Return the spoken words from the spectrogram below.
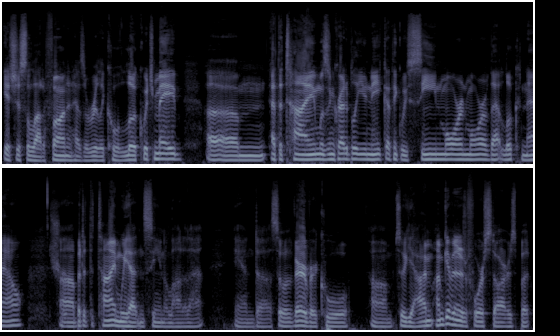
It's just a lot of fun. It has a really cool look, which may, um, at the time, was incredibly unique. I think we've seen more and more of that look now, uh, but at the time we hadn't seen a lot of that, and uh, so very very cool. Um, so yeah, I'm I'm giving it a four stars, but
